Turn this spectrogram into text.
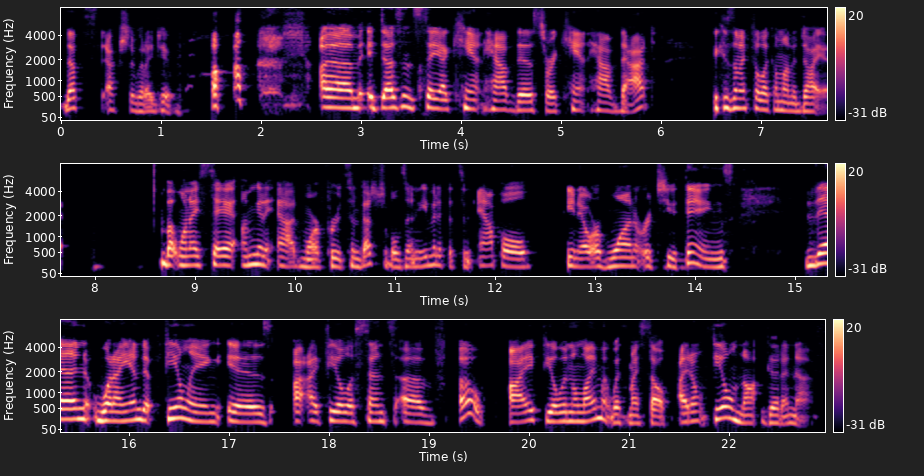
That's actually what I do. um, it doesn't say I can't have this or I can't have that because then I feel like I'm on a diet. But when I say I'm going to add more fruits and vegetables, and even if it's an apple, you know, or one or two things, then what I end up feeling is I, feel a sense of, oh, I feel in alignment with myself. I don't feel not good enough.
